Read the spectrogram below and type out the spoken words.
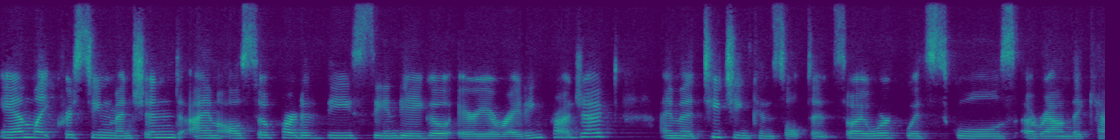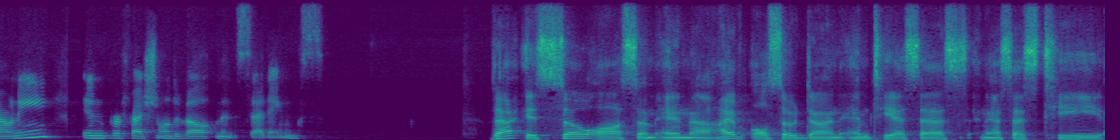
And like Christine mentioned, I'm also part of the San Diego Area Writing Project. I'm a teaching consultant, so I work with schools around the county in professional development settings. That is so awesome. And uh, I've also done MTSS and SST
